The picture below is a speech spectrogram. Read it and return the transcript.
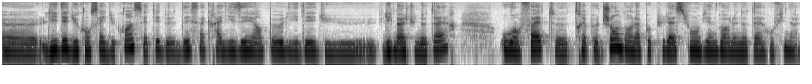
Euh, l'idée du Conseil du coin, c'était de désacraliser un peu l'idée du l'image du notaire, où en fait euh, très peu de gens dans la population viennent voir le notaire au final.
